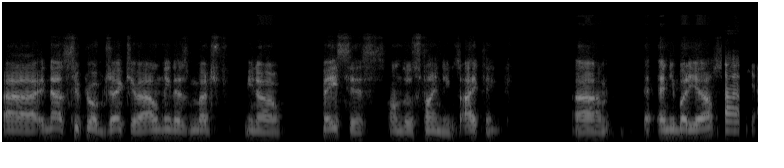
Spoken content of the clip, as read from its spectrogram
uh not super objective. I don't think there's much you know basis on those findings. I think. Um, anybody else? Uh, yeah.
